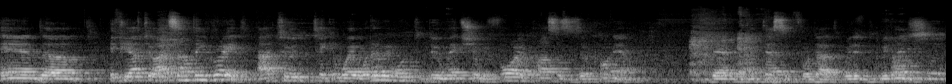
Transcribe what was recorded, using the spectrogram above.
and um, if you have to add something, great. Add to take away, whatever you want to do, make sure before I process zirconia, then I tested for that. We, didn't, we don't... She,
